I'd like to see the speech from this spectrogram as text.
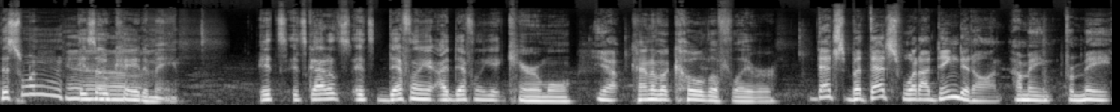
This one is okay to me. It's it's got its it's definitely I definitely get caramel, Yeah. kind of a cola flavor. That's but that's what I dinged it on. I mean, for me,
